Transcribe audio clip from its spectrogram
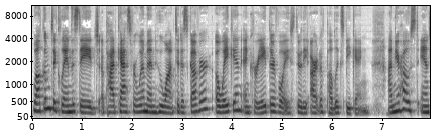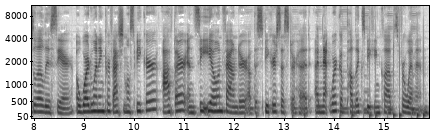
Welcome to Claim the Stage, a podcast for women who want to discover, awaken, and create their voice through the art of public speaking. I'm your host, Angela Lussier, award winning professional speaker, author, and CEO and founder of the Speaker Sisterhood, a network of public speaking clubs for women.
